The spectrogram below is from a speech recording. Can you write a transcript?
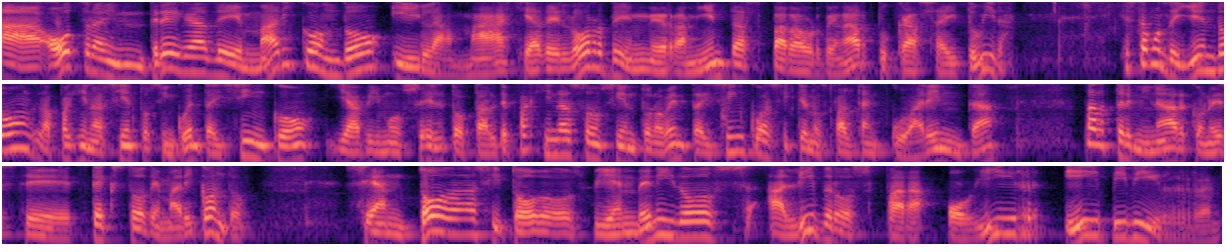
a otra entrega de Maricondo y la magia del orden, herramientas para ordenar tu casa y tu vida. Estamos leyendo la página 155, ya vimos el total de páginas, son 195, así que nos faltan 40 para terminar con este texto de Maricondo. Sean todas y todos bienvenidos a Libros para Oír y Vivir.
